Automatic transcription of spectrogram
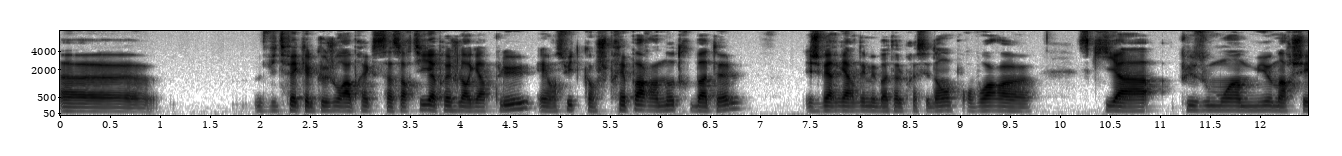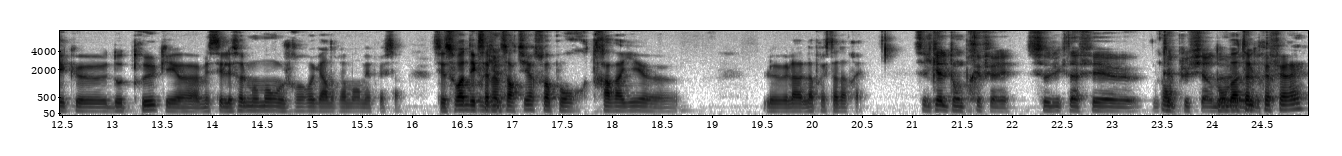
Euh, Vite fait, quelques jours après que ça sorti, après je le regarde plus. Et ensuite, quand je prépare un autre battle, je vais regarder mes battles précédents pour voir euh, ce qui a plus ou moins mieux marché que d'autres trucs. Et, euh, mais c'est les seuls moments où je regarde vraiment mes prestats. C'est soit dès que ça vient de sortir, soit pour travailler euh, le, la, la presta d'après. C'est lequel ton préféré? Celui que t'as fait, où t'es le plus fier de Mon battle de- préféré?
